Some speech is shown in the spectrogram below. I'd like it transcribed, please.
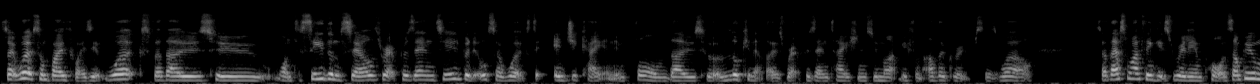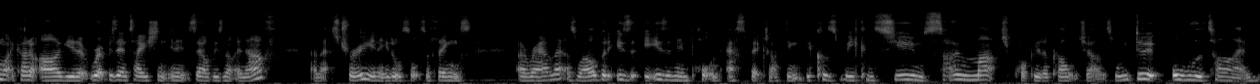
so it works on both ways it works for those who want to see themselves represented but it also works to educate and inform those who are looking at those representations who might be from other groups as well so that's why I think it's really important. Some people might kind of argue that representation in itself is not enough, and that's true. You need all sorts of things around that as well. But it is it is an important aspect, I think, because we consume so much popular culture. So we do it all the time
